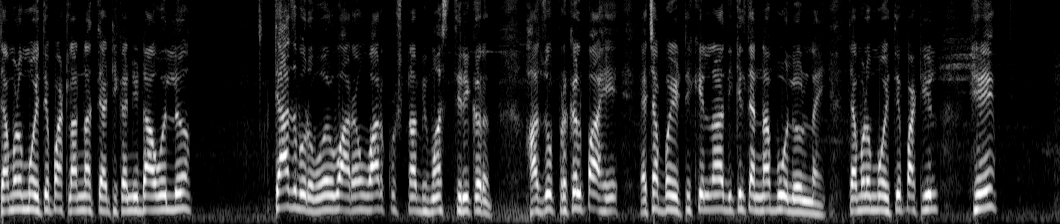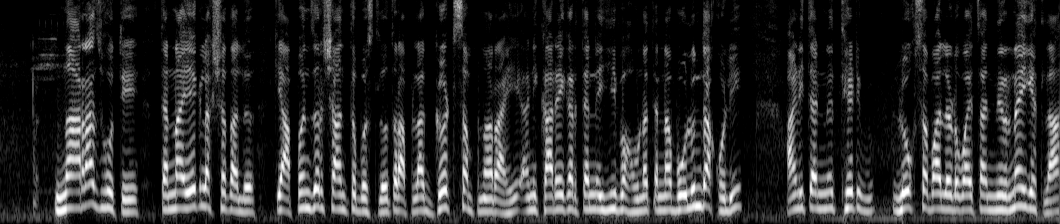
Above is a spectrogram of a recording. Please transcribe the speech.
त्यामुळे मोहिते पाटलांना त्या ठिकाणी डावललं. त्याचबरोबर वारंवार कृष्णा भीमा स्थिरीकरण हा जो प्रकल्प आहे याच्या बैठकीला देखील त्यांना बोलवलं नाही. त्यामुळे मोहिते पाटील हे नाराज होते. त्यांना एक लक्षात आलं की आपण जर शांत बसलं तर आपला गट संपणार आहे आणि कार्यकर्त्यांनी ही भावना त्यांना बोलून दाखवली आणि त्यांनी थेट लोकसभा लढवायचा निर्णय घेतला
